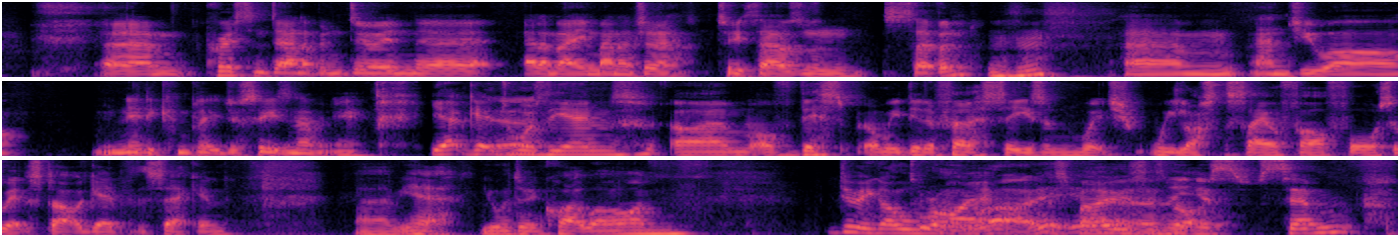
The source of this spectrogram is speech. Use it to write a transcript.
um, Chris and Dan have been doing uh, LMA Manager 2007, Mm-hmm. um, and you are you nearly completed your season, haven't you? Yeah, getting Yeah. towards the end um, of this, and we did a first season, which we lost the sale file for, so we had to start again for the second. Um, yeah, you're doing quite well. I'm doing all right, I suppose. Yeah. It's I mean, not- it's seventh.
